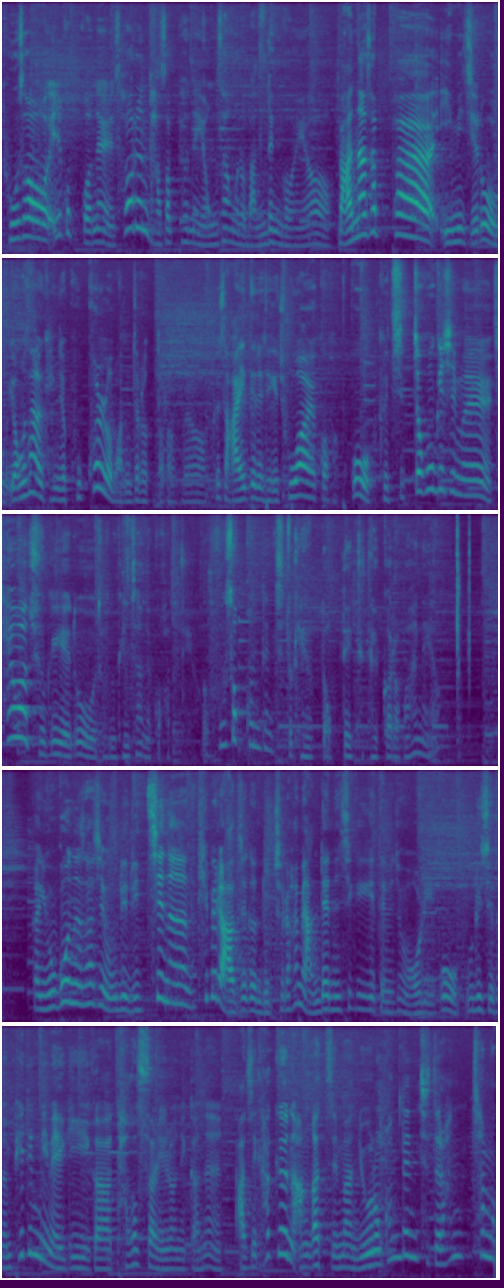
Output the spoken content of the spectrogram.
도서 7권을 35편의 영상으로 만든 거예요. 만화 사파 이미지로 영상을 굉장히 고퀄로 만들었더라고요. 그래서 아이들이 되게 좋아할 것 같고 그 지적 호기심을 채워주기에도 저는 괜찮을 것 같아요. 후속 콘텐츠도 계속 또 업데이트 될 거라고 하네요. 그러니까 요거는 사실 우리 리치는 TV를 아직은 노출을 하면 안 되는 시기이기 때문에 좀 어리고 우리 지금 피디님 아기가 다섯 살 이러니까는 아직 학교는 안 갔지만 요런 컨텐츠들 한참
